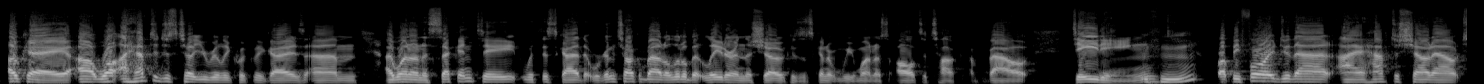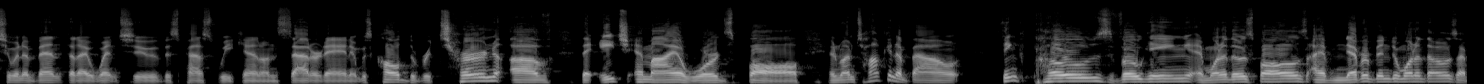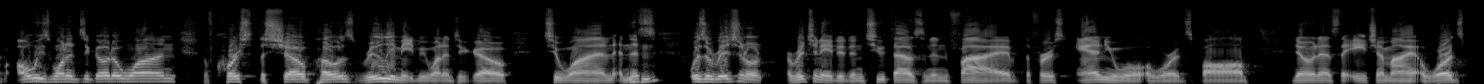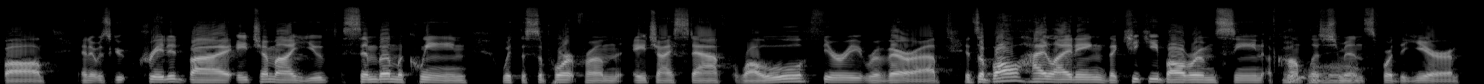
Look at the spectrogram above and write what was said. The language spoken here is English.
Okay. Uh, well, I have to just tell you really quickly, guys. Um, I went on a second date with this guy that we're going to talk about a little bit later in the show because it's going to. We want us all to talk about dating. Mhm. But before I do that, I have to shout out to an event that I went to this past weekend on Saturday, and it was called The Return of the HMI Awards Ball. And I'm talking about think Pose, Voguing, and one of those balls. I have never been to one of those. I've always wanted to go to one. Of course, the show Pose really made me wanted to go to one. And this mm-hmm. was original originated in 2005, the first annual awards ball known as the HMI Awards Ball. And it was created by HMI youth Simba McQueen with the support from HI staff Raul Theory Rivera. It's a ball highlighting the Kiki ballroom scene accomplishments for the year.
